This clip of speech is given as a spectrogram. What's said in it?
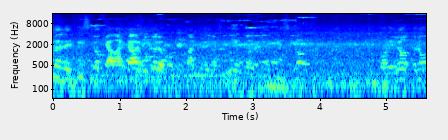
La del edificio que abarcaba el parte de los cimientos del edificio. Por el otro,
